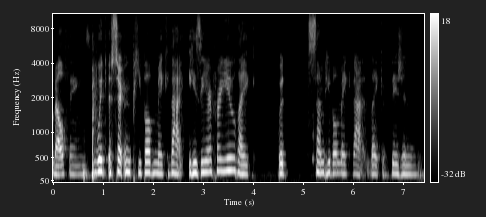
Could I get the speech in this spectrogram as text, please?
smell things Would certain people make that easier for you? Like, would some people make that like vision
